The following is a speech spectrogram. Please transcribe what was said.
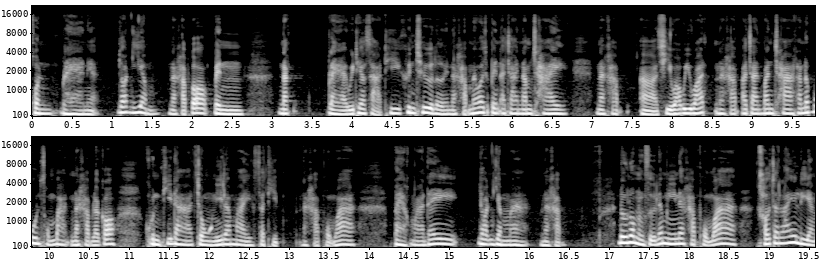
คนแปลเนี่ยยอดเยี่ยมนะครับ ก็เป็นนัก แปลวิทยาศาสตร์ที่ขึ้นชื่อเลยนะครับ ไม่ว่าจะเป็นอาจารย์นำชัยนะครับชีววิวัฒนะครับ อาจารย์บัญชาธนบุญสมบัตินะครับ แล้วก็คุณธิดาจงนิรมัยสถิตนะครับ ผมว่าแปลออกมาได้ยอดเยี่ยมมากนะครับ โดยรวมหนังสือเล่มนี้นะครับ ผมว่าเขาจะไล่เรียง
